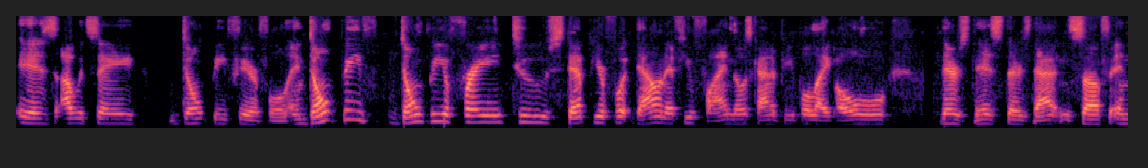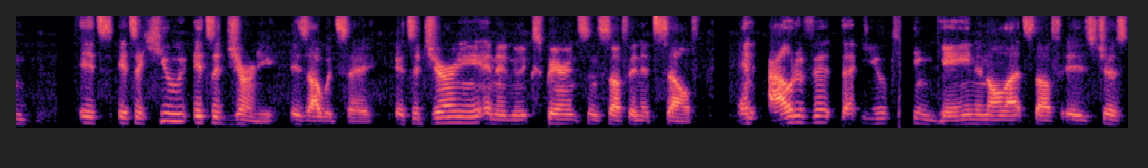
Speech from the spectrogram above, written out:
is i would say don't be fearful. And don't be don't be afraid to step your foot down if you find those kind of people like oh there's this there's that and stuff. And it's it's a huge it's a journey is i would say. It's a journey and an experience and stuff in itself. And out of it that you can gain and all that stuff is just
